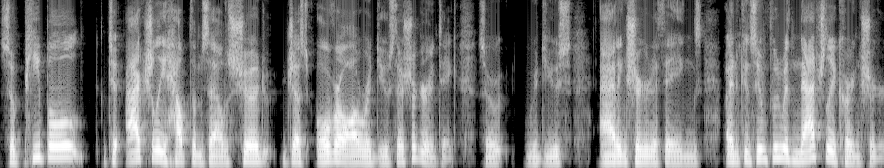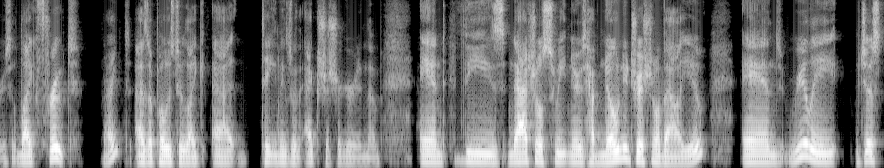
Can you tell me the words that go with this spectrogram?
So, people to actually help themselves should just overall reduce their sugar intake. So, reduce adding sugar to things and consume food with naturally occurring sugars like fruit, right? As opposed to like uh, taking things with extra sugar in them. And these natural sweeteners have no nutritional value and really just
